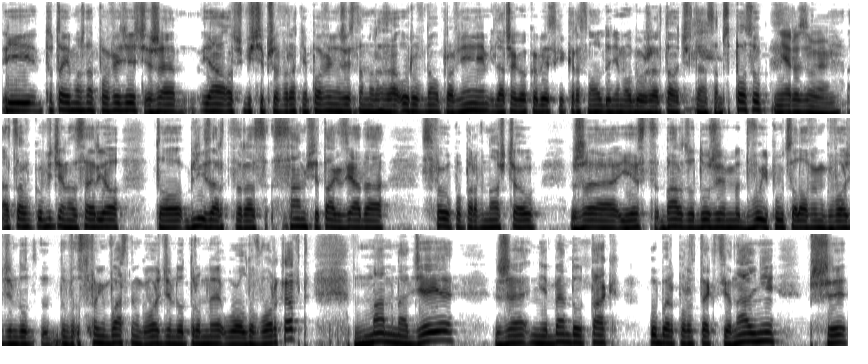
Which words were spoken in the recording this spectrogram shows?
I tutaj można powiedzieć, że ja oczywiście przewrotnie powiem, że jestem za równouprawnieniem i dlaczego kobieckie krasnoludy nie mogą żartować w ten sam sposób. Nie rozumiem. A całkowicie na serio, to Blizzard teraz sam się tak zjada swoją poprawnością, że jest bardzo dużym dwójpółcelowym gwoździem, do, swoim własnym gwoździem do trumny World of Warcraft. Mam nadzieję, że nie będą tak uberprotekcjonalni przy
